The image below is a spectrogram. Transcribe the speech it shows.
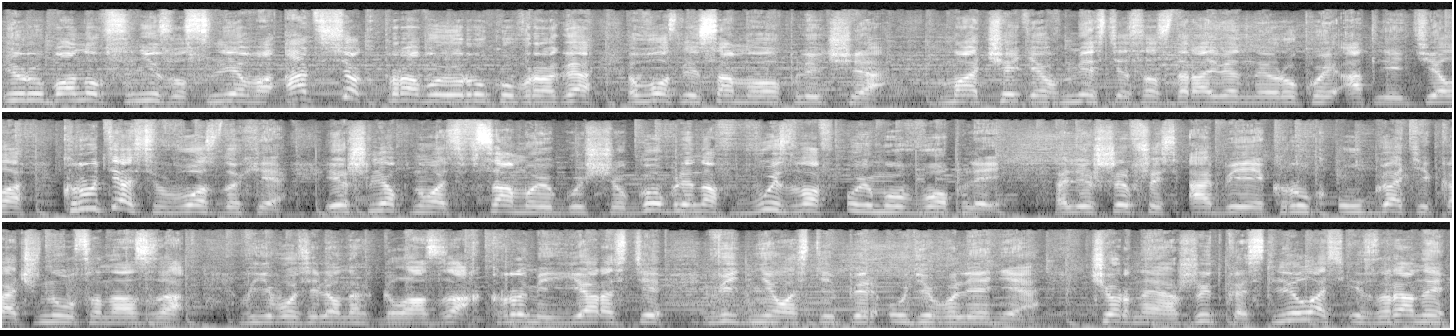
и рубанув снизу слева, отсек правую руку врага возле самого плеча. Мачете вместе со здоровенной рукой отлетела, крутясь в воздухе, и шлепнулась в самую гущу гоблинов, вызвав уйму воплей. Лишившись обеих рук, Угати качнулся назад. В его зеленых глазах, кроме ярости, виднелось теперь удивление. Черная жидкость лилась из раны,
